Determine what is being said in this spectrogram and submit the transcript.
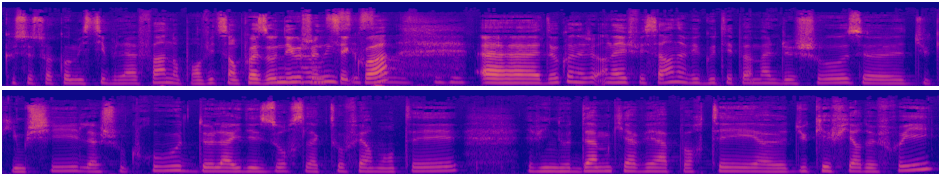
que ce soit comestible à la fin, n'ont pas envie de s'empoisonner ou ah je ne sais quoi. Mhm. donc on, on, avait fait ça, on avait goûté pas mal de choses, du kimchi, la choucroute, de l'ail des ours lacto-fermenté. Il y avait une autre dame qui avait apporté euh, du kéfir de fruits.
